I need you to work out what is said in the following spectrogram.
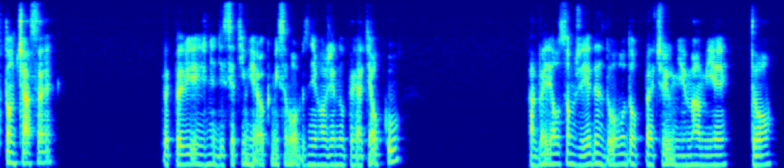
V tom čase, pred približne desiatimi rokmi som vôbec nemal žiadnu priateľku a vedel som, že jeden z dôvodov, prečo ju nemám, je to,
